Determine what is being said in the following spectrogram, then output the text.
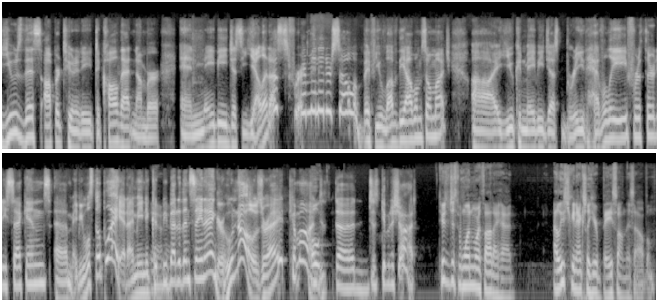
Use this opportunity to call that number and maybe just yell at us for a minute or so. If you love the album so much, uh, you can maybe just breathe heavily for 30 seconds. Uh, maybe we'll still play it. I mean, it could Yeah. be better than Saint Anger. Who knows, right? Come on, Oh. just, uh, just give it a shot. Here's just one more thought I had. At least you can actually hear bass on this album.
